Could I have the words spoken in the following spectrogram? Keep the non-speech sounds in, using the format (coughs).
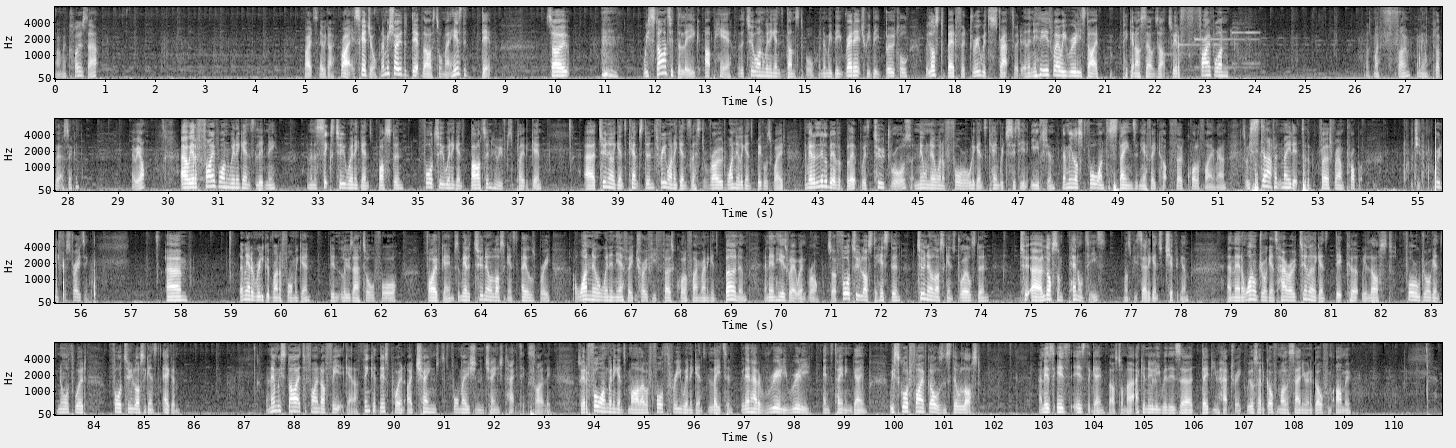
I'm going to close that. Right, there we go. Right, schedule. Let me show you the dip that I was talking about. Here's the dip. So, (clears throat) we started the league up here with a 2-1 win against Dunstable, and then we beat Redditch, we beat Bootle, we lost to Bedford, drew with Stratford, and then here's where we really started picking ourselves up. So we had a 5-1... That was my phone. Let me unplug that a second. There we are. Uh, we had a 5-1 win against Lydney, and then a 6-2 win against Boston, 4-2 win against Barton, who we've just played again, uh, 2-0 against Kempston, 3-1 against Leicester Road, 1-0 against Biggleswade. Then we had a little bit of a blip with two draws, a 0-0 and a 4-all against Cambridge City and Evesham. Then we lost 4-1 to Staines in the FA Cup third qualifying round. So we still haven't made it to the first round proper, which is really frustrating. Um, then we had a really good run of form again. Didn't lose at all for five games. Then we had a 2-0 loss against Aylesbury, a 1-0 win in the FA Trophy first qualifying round against Burnham, and then here's where it went wrong. So a 4-2 loss to Histon, 2-0 loss against Droylsden, two, uh, loss on penalties, must be said, against Chippenham, and then a 1-0 draw against Harrow, 2-0 against Didcot, we lost, 4-0 draw against Northwood, 4-2 loss against Egham. And then we started to find our feet again. I think at this point I changed formation and changed tactics slightly. So we had a 4-1 win against Marlow, a 4-3 win against Leighton. We then had a really, really entertaining game. We scored five goals and still lost. And is is is the game that I was talking about. Akinuli with his uh, debut hat trick. We also had a goal from Olasanya and a goal from Amu.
